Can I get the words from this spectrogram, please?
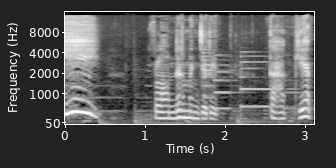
Hi, Flounder menjerit, kaget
